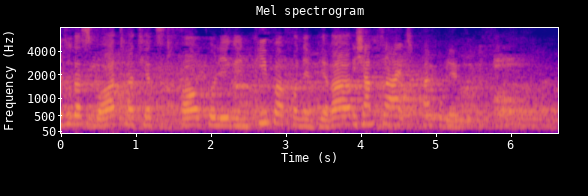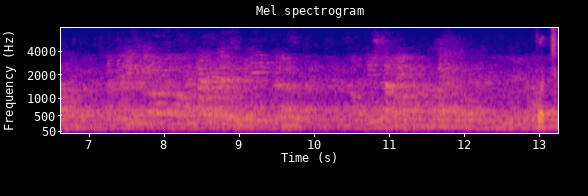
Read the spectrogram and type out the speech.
Also das Wort hat jetzt Frau Kollegin Pieper von den Piraten. Ich habe Zeit, kein Problem. Gut.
